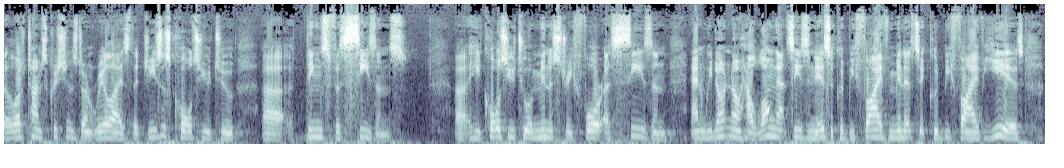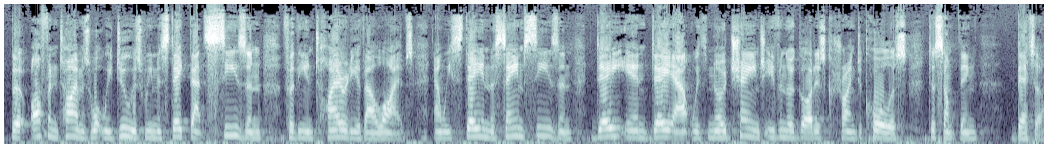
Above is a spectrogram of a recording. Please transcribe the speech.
a lot of times Christians don't realize that Jesus calls you to uh, things for seasons. Uh, he calls you to a ministry for a season, and we don't know how long that season is. It could be five minutes, it could be five years, but oftentimes what we do is we mistake that season for the entirety of our lives, and we stay in the same season day in, day out with no change, even though God is trying to call us to something better.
